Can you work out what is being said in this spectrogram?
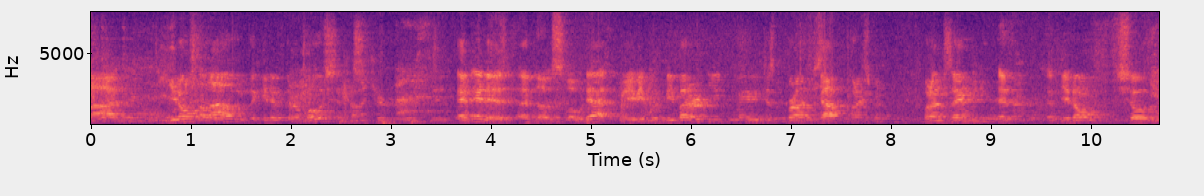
uh, you don't allow them to get out their emotions. And it is a slow death. Maybe it would be better if you maybe just brought capital punishment. But I'm saying, if, if you don't show them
